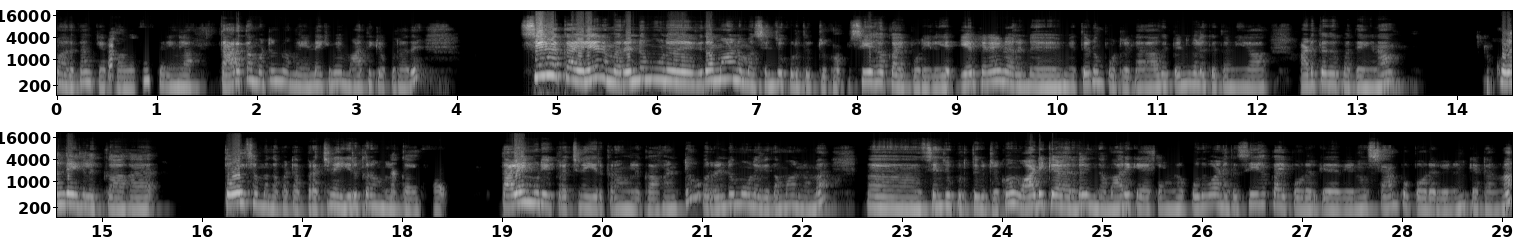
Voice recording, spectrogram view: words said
மாதிரி தான் கேட்பாங்க. சரிங்களா? தரத்தை மட்டும் நம்ம என்னைக்குமே மாத்திக்க கூடாது. சீகக்காயிலேயே நம்ம ரெண்டு மூணு விதமா நம்ம செஞ்சு கொடுத்துட்டு இருக்கோம் சீகக்காய் பொடியிலேயே. ஏற்கனவே நான் ரெண்டு மெத்தடும் போட்டிருக்கேன். அதாவது பெண்களுக்கு தனியா அடுத்தது பார்த்தீங்கன்னா குழந்தைகளுக்காக தோல் சம்பந்தப்பட்ட பிரச்சனை இருக்கிறவங்களுக்காக தலைமுடி பிரச்சனை இருக்கிறவங்களுக்காகன்ட்டு ஒரு ரெண்டு மூணு விதமாக நம்ம செஞ்சு கொடுத்துக்கிட்டு இருக்கோம். வாடிக்கையாளர்கள் இந்த மாதிரி கேட்குறாங்க பொதுவாக எனக்கு சீகக்காய் பவுடர் வேணும் ஷாம்பு பவுடர் வேணும்னு கேட்டாங்கன்னா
